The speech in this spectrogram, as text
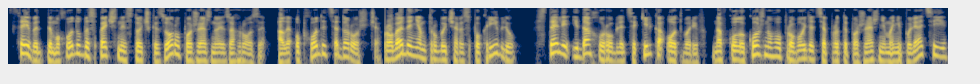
Цей вид димоходу безпечний з точки зору пожежної загрози, але обходиться дорожче. Проведенням труби через покрівлю в стелі і даху робляться кілька отворів, навколо кожного проводяться протипожежні маніпуляції,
